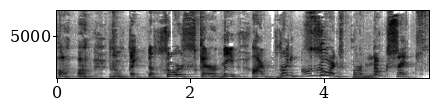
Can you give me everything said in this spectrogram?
You think the sewers scare me? I drink Oh sewage for milkshakes.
